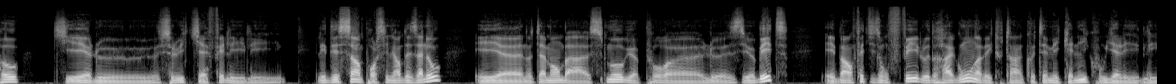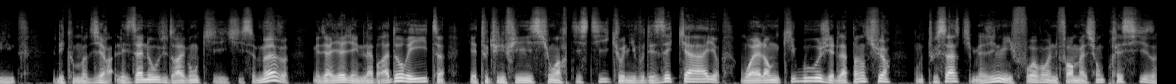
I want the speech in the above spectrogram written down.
Ho, qui est le, celui qui a fait les, les, dessins pour Le Seigneur des Anneaux, et notamment bah, Smog pour le The. Et ben en fait, ils ont fait le dragon avec tout un côté mécanique où il y a les, comment dire, les anneaux du dragon qui, qui, se meuvent, mais derrière il y a une labradorite, il y a toute une finition artistique au niveau des écailles, on voit la langue qui bouge, il y a de la peinture. Donc tout ça, tu imagines, il faut avoir une formation précise.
